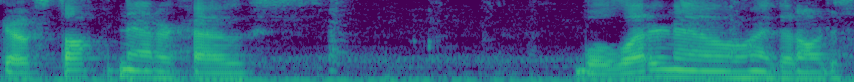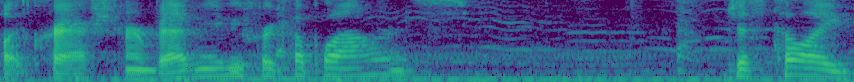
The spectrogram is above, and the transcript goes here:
go stop at her house. We'll let her know, and then I'll just like crash in her bed maybe for a couple hours. Just to like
